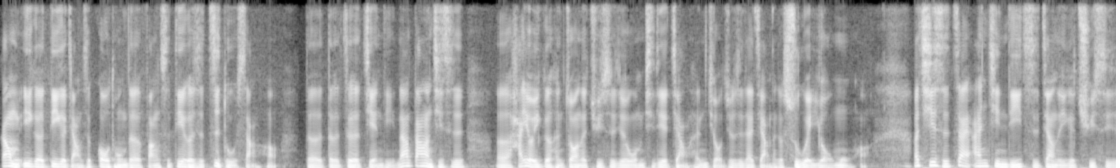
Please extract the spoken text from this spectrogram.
刚刚我们一个第一个讲是沟通的方式，第二个是制度上哈的的这个建立。那当然，其实呃还有一个很重要的趋势，就是我们其实也讲很久，就是在讲那个数位游牧哈。而其实，在安静离职这样的一个趋势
